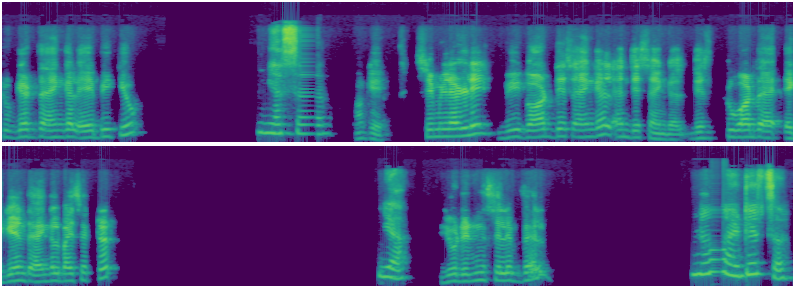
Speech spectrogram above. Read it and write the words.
to get the angle ABQ. Yes, sir. Okay. Similarly, we got this angle and this angle. These two are the again the angle bisector. Yeah. You didn't sleep well. No, I did, sir.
